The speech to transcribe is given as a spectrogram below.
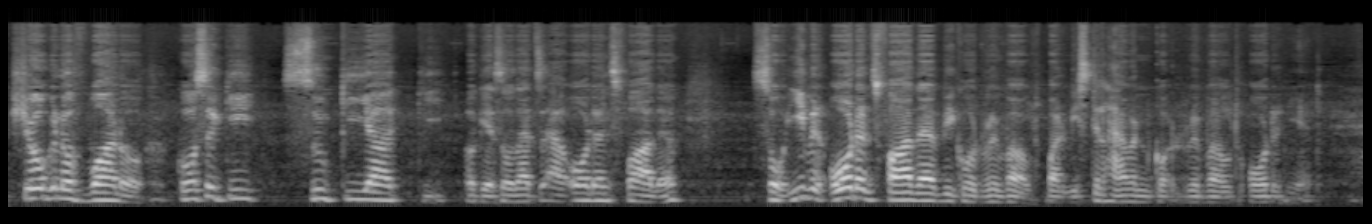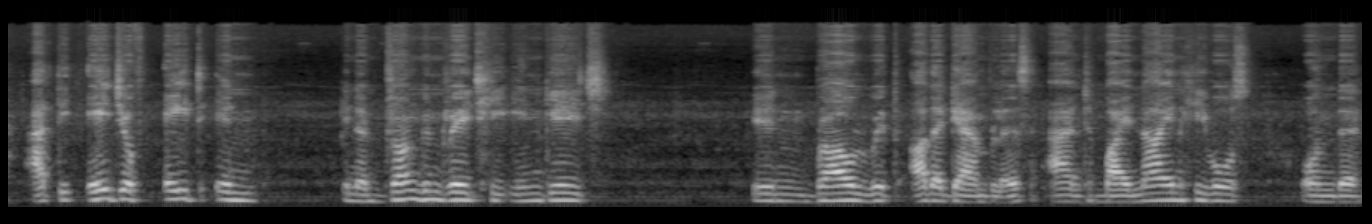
Shogun of Wano, Kozuki Sukiyaki. Okay, so that's uh, Oden's father. So even Oden's father, we got revolt, but we still haven't got revolt Oden yet. At the age of 8 in in a drunken rage, he engaged in brawl with other gamblers and by 9 he was on the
